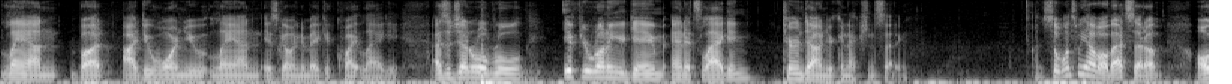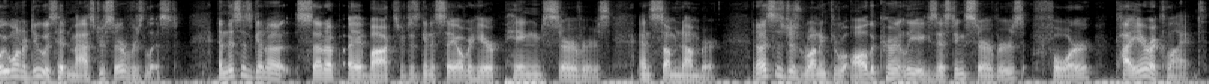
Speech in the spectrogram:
LAN, but I do warn you, LAN is going to make it quite laggy. As a general rule, if you're running a game and it's lagging, turn down your connection setting. So once we have all that set up, all we want to do is hit master servers list. And this is going to set up a box which is going to say over here pinged servers and some number. Now this is just running through all the currently existing servers for Kaillera client.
